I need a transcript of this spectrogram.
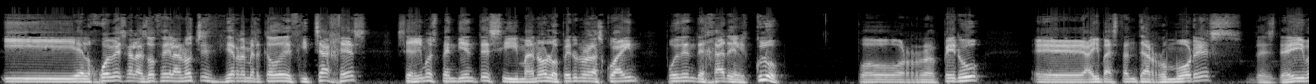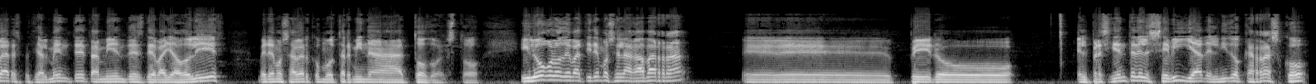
Y el jueves a las 12 de la noche se cierra el mercado de fichajes. Seguimos pendientes si Manolo, Perú o Lascuain pueden dejar el club. Por Perú eh, hay bastantes rumores, desde Ibar especialmente, también desde Valladolid. Veremos a ver cómo termina todo esto. Y luego lo debatiremos en la gabarra, eh, pero el presidente del Sevilla, del Nido Carrasco,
